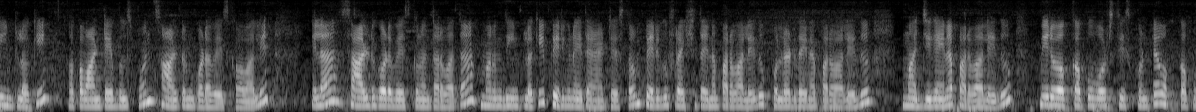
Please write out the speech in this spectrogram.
దీంట్లోకి ఒక వన్ టేబుల్ స్పూన్ సాల్ట్ని కూడా వేసుకోవాలి. ఇలా సాల్ట్ కూడా వేసుకున్న తర్వాత మనం దీంట్లోకి పెరుగునైతే యాడ్ చేస్తాం. పెరుగు ఫ్రెష్దైనా పర్వాలేదు పుల్లటిదైనా పర్వాలేదు మజ్జిగ అయినా పర్వాలేదు. మీరు ఒక కప్పు ఓట్స్ తీసుకుంటే ఒక కప్పు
